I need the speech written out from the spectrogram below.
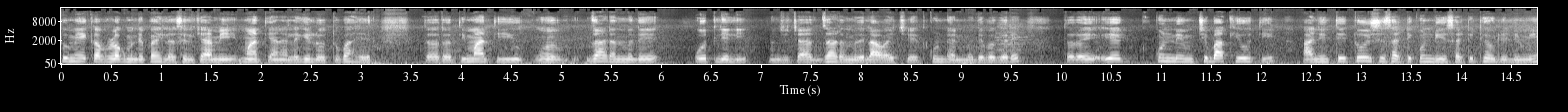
तुम्ही एका ब्लॉगमध्ये पाहिलं असेल की आम्ही माती आणायला गेलो होतो बाहेर. तर ती माती झाडांमध्ये ओतलेली म्हणजे ज्या झाडांमध्ये लावायचे आहेत कुंड्यांमध्ये वगैरे. तर एक कुंडीची बाकी होती आणि ते तुळशीसाठी कुंडीसाठी ठेवलेली मी.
